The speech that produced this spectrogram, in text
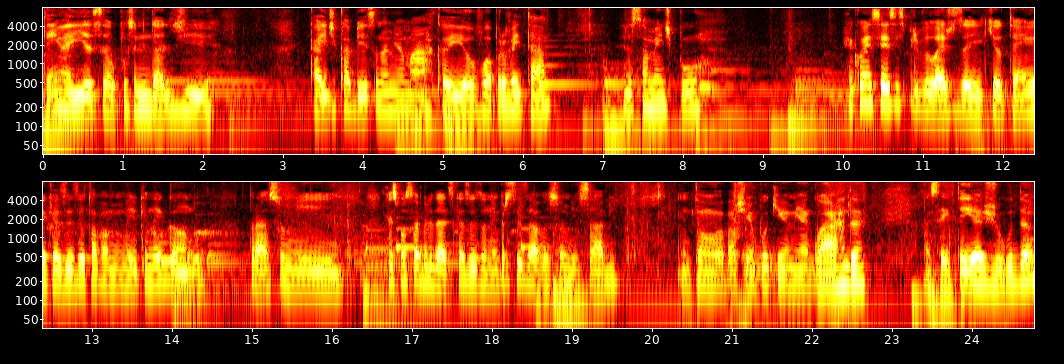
tenho aí essa oportunidade de cair de cabeça na minha marca e eu vou aproveitar justamente por reconhecer esses privilégios aí que eu tenho e que às vezes eu tava meio que negando para assumir responsabilidades que às vezes eu nem precisava assumir, sabe? Então eu abaixei um pouquinho a minha guarda, aceitei ajuda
